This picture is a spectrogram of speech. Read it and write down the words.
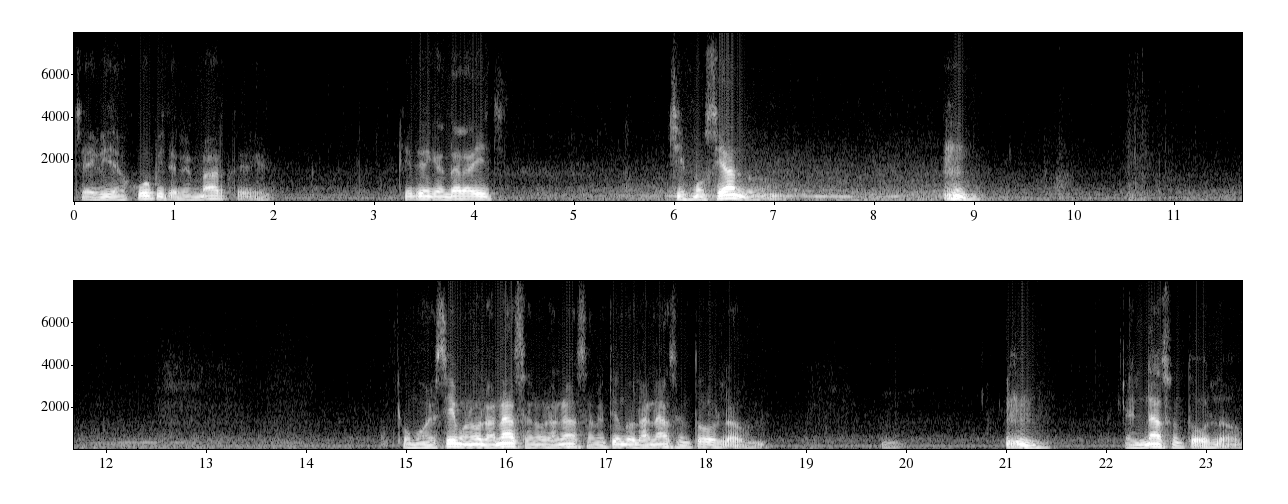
si hay vida en Júpiter, en Marte. ¿Qué tiene que andar ahí chismoseando? Como decimos, ¿no? La NASA, ¿no? La NASA, metiendo la NASA en todos lados. el naso en todos lados.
